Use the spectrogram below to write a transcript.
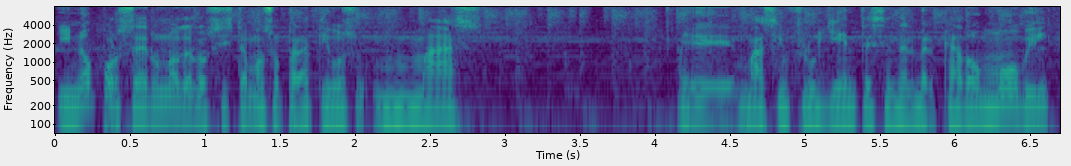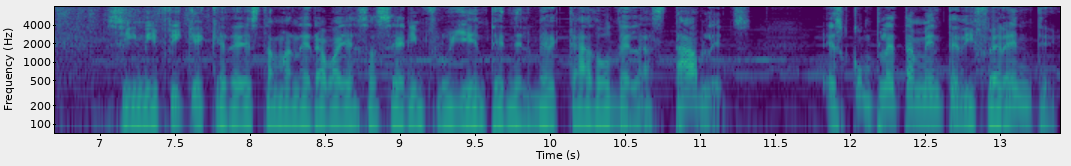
y no por ser uno de los sistemas operativos más, eh, más influyentes en el mercado móvil, signifique que de esta manera vayas a ser influyente en el mercado de las tablets. Es completamente diferente.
